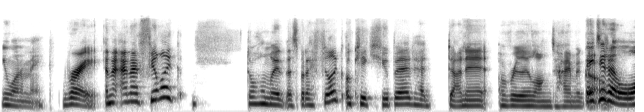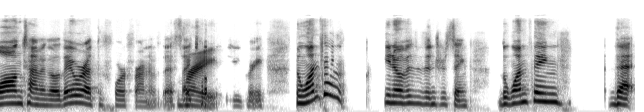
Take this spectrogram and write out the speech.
you want to make. Right. And, and I feel like don't hold me to this, but I feel like OK Cupid had done it a really long time ago. They did it a long time ago. They were at the forefront of this. Right. I totally agree. The one thing, you know, this is interesting. The one thing that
